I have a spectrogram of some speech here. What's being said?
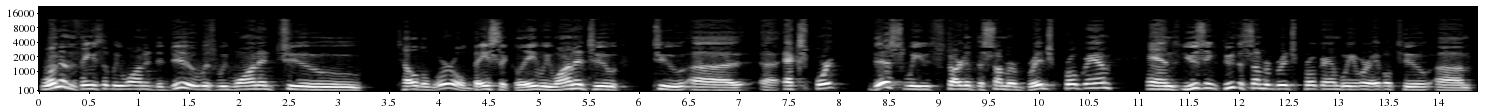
one of the things that we wanted to do was we wanted to tell the world, basically. We wanted to, to uh, uh, export this. We started the Summer Bridge program, and using through the Summer Bridge program, we were able to um,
